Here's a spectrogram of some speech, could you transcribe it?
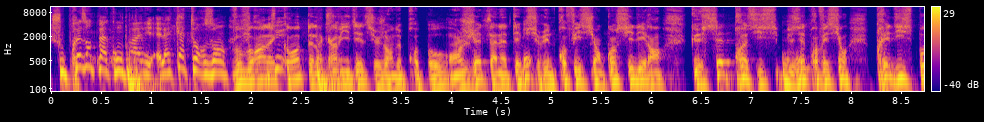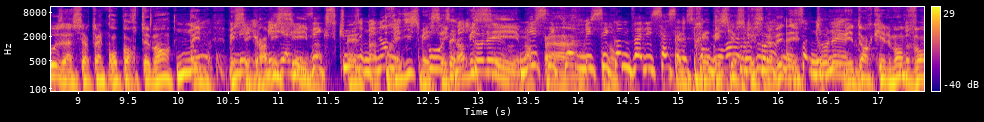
je vous présente ma compagne, elle a 14 ans. Vous vous rendez Tu- compte de la gravité de ce genre de propos? On jette l'anathème Mais- sur une profession, considérant que cette, processi- que cette profession prédispose à un certain comportement. Non, mais, mais c'est mais il y a gravissime. des excuses, Elle mais pas non, mais. Mais c'est gravissime. Mais c'est enfin. comme, mais c'est comme Vanessa. Mais ça Mais oui. Mais dans quel monde vont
